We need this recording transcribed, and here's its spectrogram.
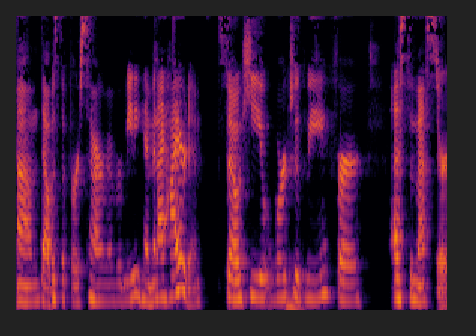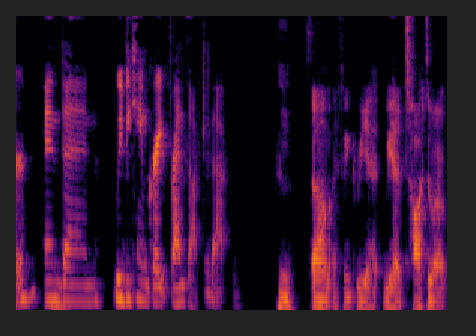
um, that was the first time I remember meeting him and I hired him. So he worked with me for a semester and then we became great friends after that. Hmm. Um, I think we, we had talked about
